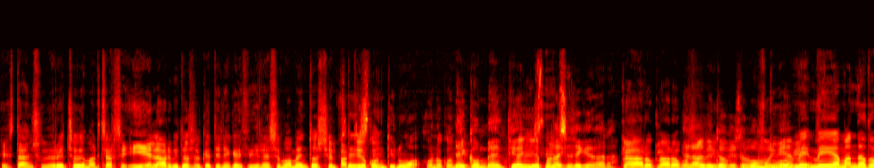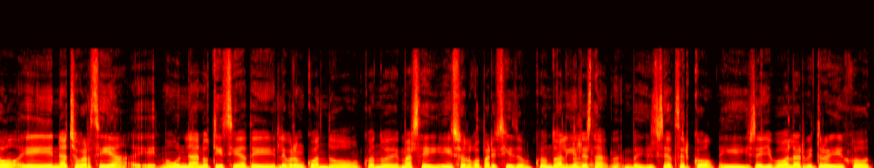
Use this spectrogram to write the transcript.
está en su derecho de marcharse. Y el árbitro es el que tiene que decidir en ese momento si el partido continúa o no continúa. Le convenció ayer para que se quedara. Claro, claro. El árbitro que estuvo muy bien. Me, ha mandado eh, Nacho García eh, una noticia de Lebron cuando, cuando además hizo algo parecido, cuando alguien le se acercó y se llevó al árbitro y dijo,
